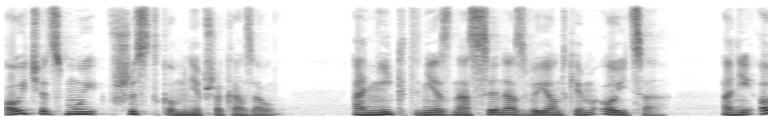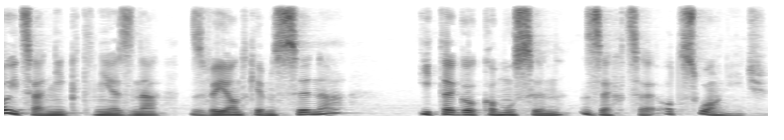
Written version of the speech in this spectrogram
Ojciec mój wszystko mnie przekazał, a nikt nie zna syna z wyjątkiem ojca, ani ojca nikt nie zna z wyjątkiem syna i tego, komu syn zechce odsłonić.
